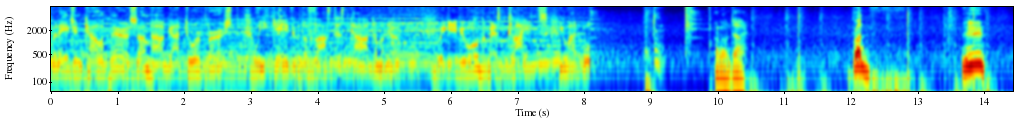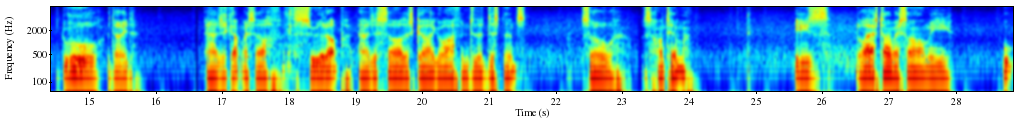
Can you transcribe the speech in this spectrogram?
but Agent Calavera somehow got to her first. We gave you the fastest car, Domino. We gave you all the best clients. You had all. I'm gonna die. Run! Mm. Ooh, I died. And I just got myself suited up, and I just saw this guy go off into the distance. So, let's hunt him. He's. The last time I saw him, he. Ooh,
